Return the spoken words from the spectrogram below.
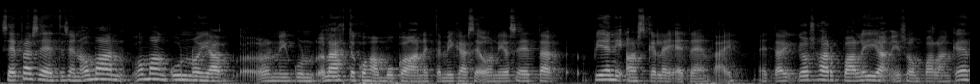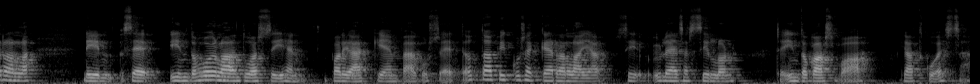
Sepä se, että sen oman, oman kunnon ja äh, niin kuin lähtökohan mukaan, että mikä se on, ja se, että pieni askel eteenpäin. Että jos harppaa liian ison palan kerralla, niin se into voi laantua siihen paljon äkkiempää kuin se, että ottaa pikkusen kerralla ja yleensä silloin se into kasvaa jatkuessaan.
